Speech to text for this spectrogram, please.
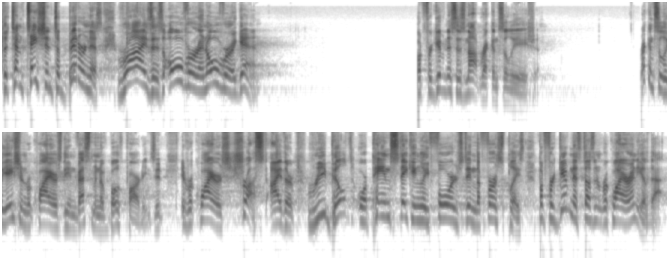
The temptation to bitterness rises over and over again. But forgiveness is not reconciliation. Reconciliation requires the investment of both parties. It, it requires trust, either rebuilt or painstakingly forged in the first place. But forgiveness doesn't require any of that.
